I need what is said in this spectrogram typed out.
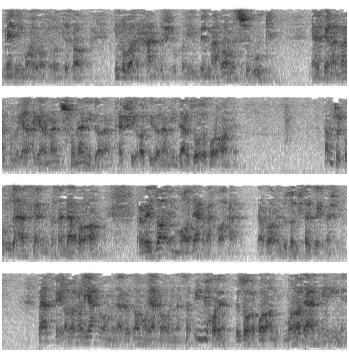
منی مای کتاب این رو باید حمدش بکنیم به مقام ثبوت. یعنی پیغمبر می‌خوام بگن اگر من سننی دارم تشریعاتی دارم این در ذوق قرآنه. همونطور که روز عرض کردیم مثلا در قرآن رضا مادر و خواهر. در قرآن دو تا بیشتر ذکر نشده. بعد پیغمبر فرمان یحرم من رضا ما یحرم من. نسب این می‌خوره به ذوق قرآن. مراد از این اینه.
